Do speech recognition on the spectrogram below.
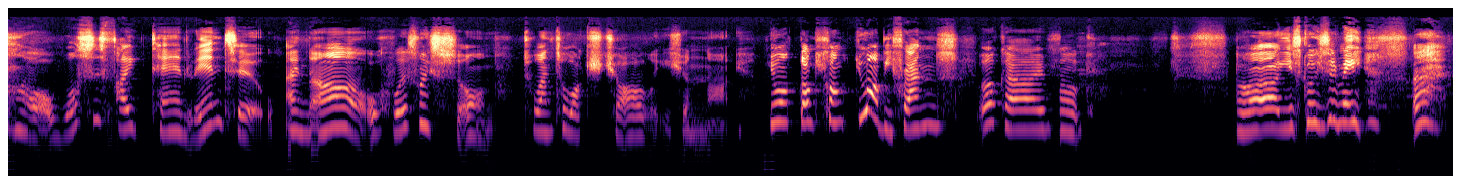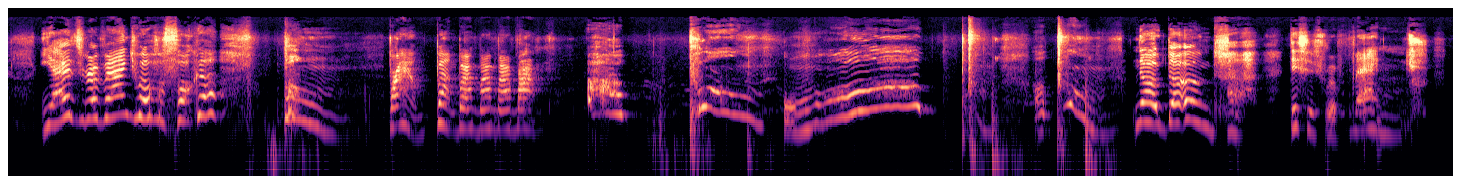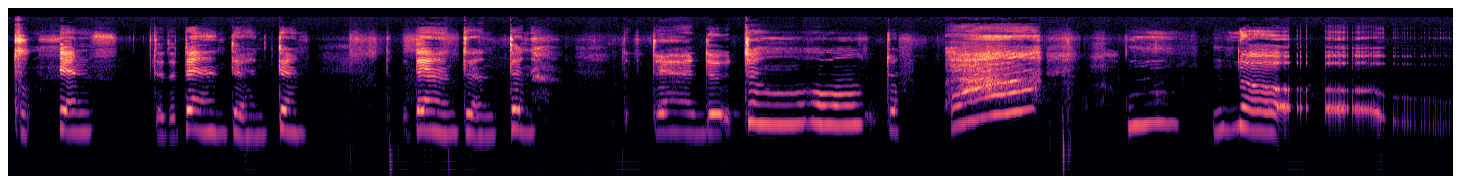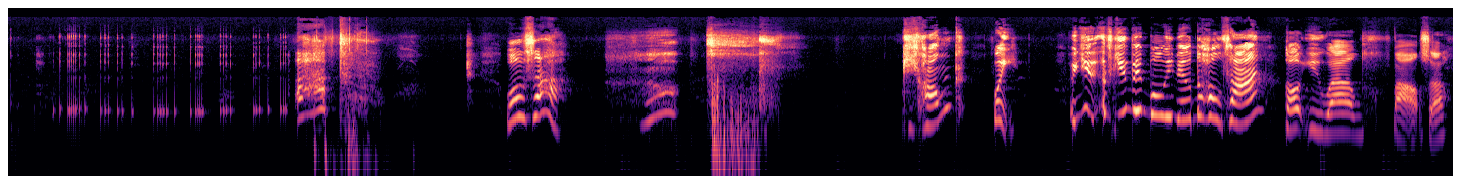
oh, what's this fight turned into? I know. Where's my son? Just went to watch Charlie, shouldn't I? You want Donkey Kong? Do you want to be friends? Okay. Look. Oh, you're squeezing me. Uh, yeah, it's revenge, motherfucker. Boom. Bam, bam, bam, bam, bam, bam. Oh, boom. Oh, boom. Oh, boom. Don't. This is revenge. Dun, dun, dun, dun, dun, dun, dun, dun. Dun, dun, dun. Ah, mm, no. Ah, what was that? Donkey Kong? Wait, are you, have you been Bully Bill the whole time? Thought you well, Bowser.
